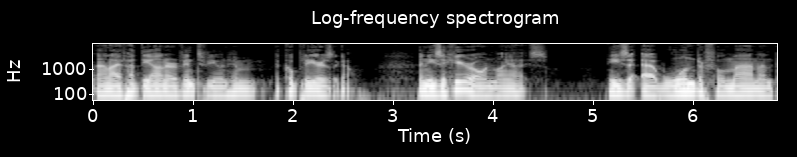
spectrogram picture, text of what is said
And I've had the honour of interviewing him a couple of years ago. And he's a hero in my eyes. He's a wonderful man, and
